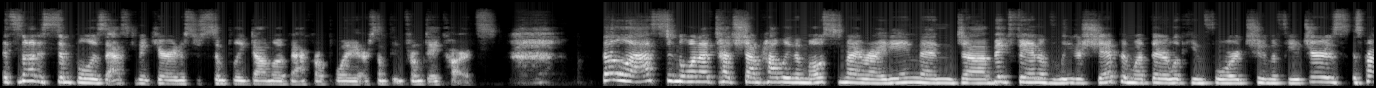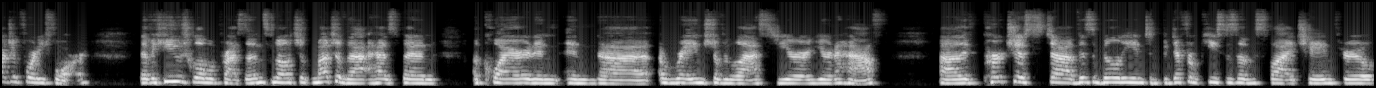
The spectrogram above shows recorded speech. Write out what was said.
it's not as simple as asking a carrier to simply download MacroPoint or something from Descartes the last and the one I've touched on probably the most in my writing, and uh, big fan of leadership and what they're looking forward to in the future is, is Project 44. They have a huge global presence. Much, much of that has been acquired and, and uh, arranged over the last year, year and a half. Uh, they've purchased uh, visibility into different pieces of the supply chain through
